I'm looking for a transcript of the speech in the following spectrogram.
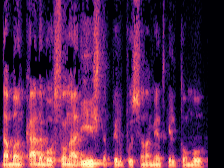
da bancada bolsonarista pelo posicionamento que ele tomou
